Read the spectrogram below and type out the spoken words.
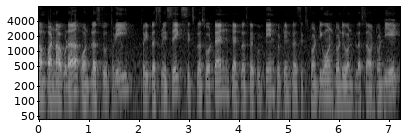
சம் பண்ணால் கூட one plus two three three plus three six six plus four ten ten plus five fifteen fifteen plus six twenty one twenty one plus seven twenty eight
